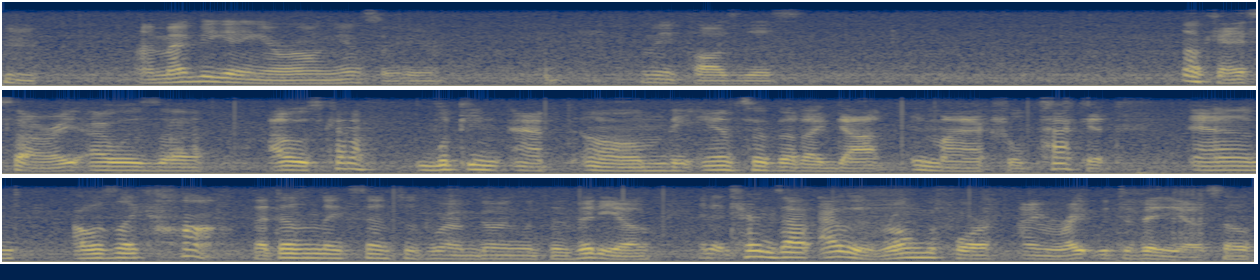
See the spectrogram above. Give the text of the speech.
Hmm. I might be getting a wrong answer here. Let me pause this. Okay, sorry. I was uh, I was kind of looking at um, the answer that I got in my actual packet, and I was like, huh, that doesn't make sense with where I'm going with the video. And it turns out I was wrong before, I'm right with the video, so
